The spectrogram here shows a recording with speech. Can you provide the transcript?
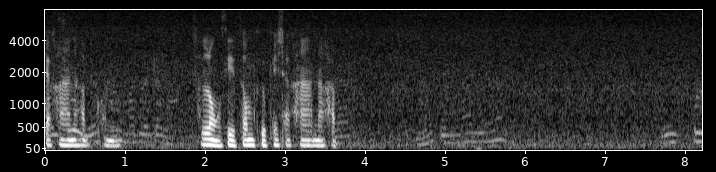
ชรฆาตนะครับคนสลงสีส้มคือเพชรฆาตนะครับ นั้นเป็นไงนะนี่คือ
